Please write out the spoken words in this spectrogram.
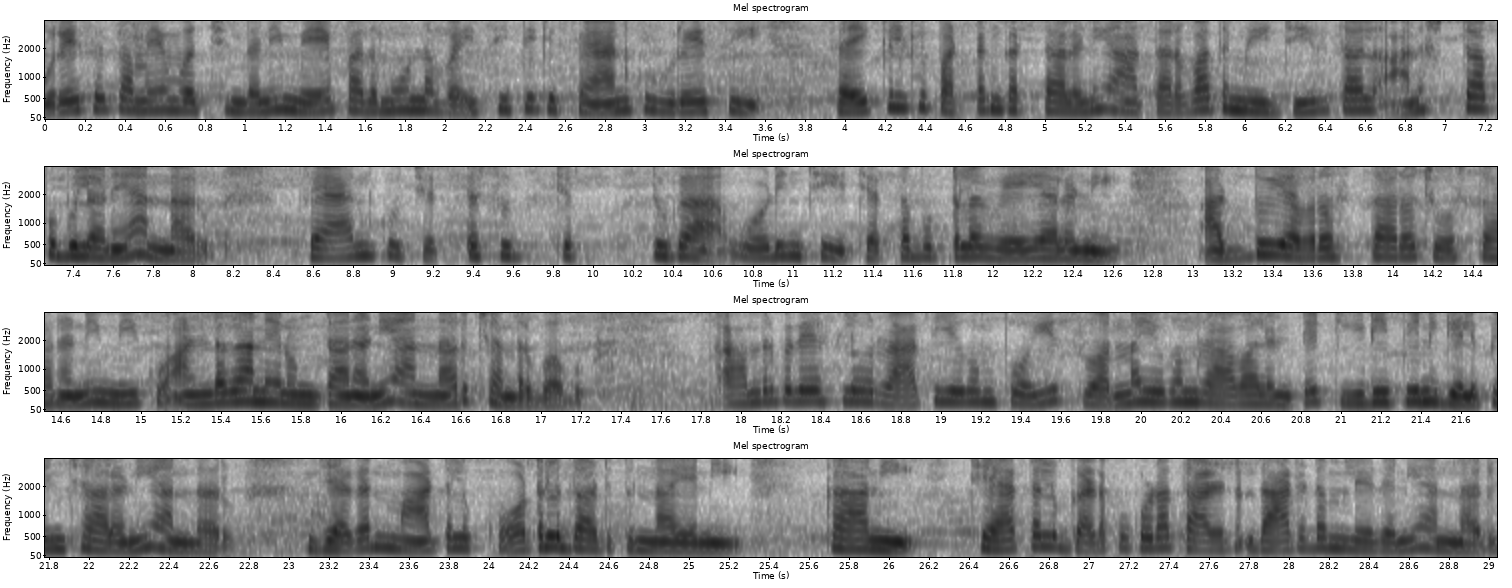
ఊరేసే సమయం వచ్చిందని మే పదమూడున వైసీపీకి ఫ్యాన్కు ఊరేసి సైకిల్కి పట్టం కట్టాలని ఆ తర్వాత మీ జీవితాలు అన్స్టాపబుల్ అని అన్నారు. ఫ్యాన్కు చిత్తశు ఎత్తుగా ఓడించి చెత్తబుట్టలో వేయాలని అడ్డు ఎవరొస్తారో చూస్తానని మీకు అండగా నేను ఉంటానని అన్నారు చంద్రబాబు. ఆంధ్రప్రదేశ్లో రాతి యుగం పోయి స్వర్ణయుగం రావాలంటే టీడీపీని గెలిపించాలని అన్నారు. జగన్ మాటలు కోటలు దాటుతున్నాయని కానీ చేతలు గడప కూడా దాటడం లేదని అన్నారు.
